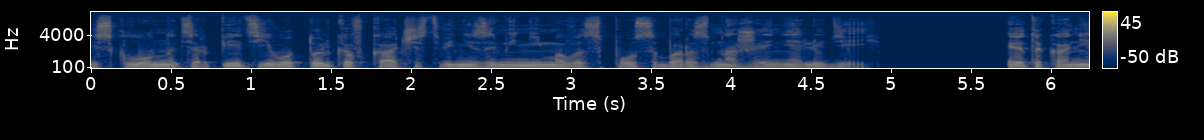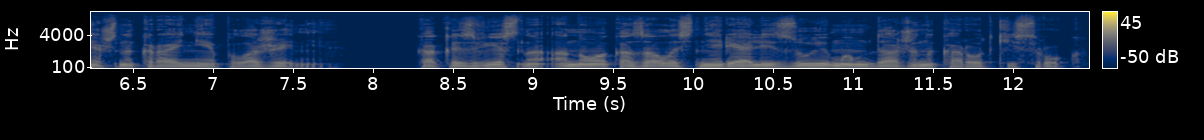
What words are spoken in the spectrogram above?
и склонна терпеть его только в качестве незаменимого способа размножения людей. Это, конечно, крайнее положение. Как известно, оно оказалось нереализуемым даже на короткий срок.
